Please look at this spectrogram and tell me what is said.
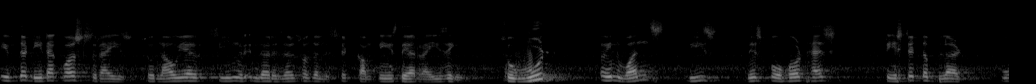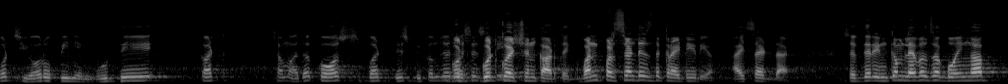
if the data costs rise, so now we are seeing in the results of the listed companies, they are rising. So would, I mean, once these, this cohort has tasted the blood, what's your opinion? Would they cut some other costs, but this becomes a good, necessity? Good question, Karthik. 1% is the criteria. I said that. So if their income levels are going up,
